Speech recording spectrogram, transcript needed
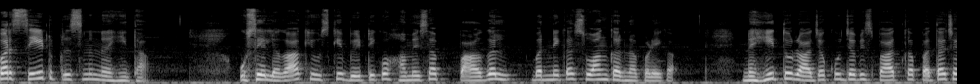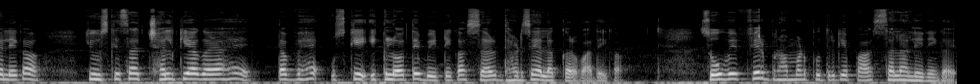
पर सेठ प्रश्न नहीं था। उसे लगा कि उसके बेटे को हमेशा पागल बनने का स्वांग करना पड़ेगा। नहीं तो राजा को जब इस बात का पता चलेगा कि उसके साथ छल किया गया है, तब वह उसके इकलौते बेटे का सर धड़ से अलग करवा देगा। सो वे फिर ब्राह्मण पुत्र के पास सलाह लेने गए।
